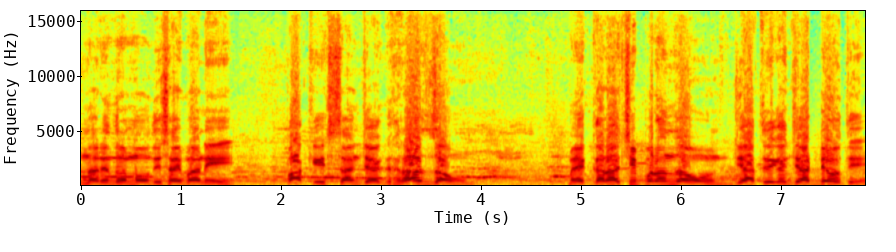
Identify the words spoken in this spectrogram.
नरेंद्र मोदी साहेबांनी पाकिस्तानच्या घरात जाऊन म्हणजे कराचीपर्यंत जाऊन जे अतिरेक्यांचे अड्डे होते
